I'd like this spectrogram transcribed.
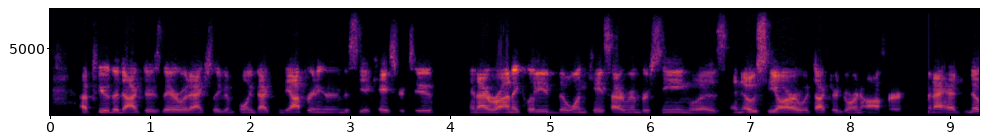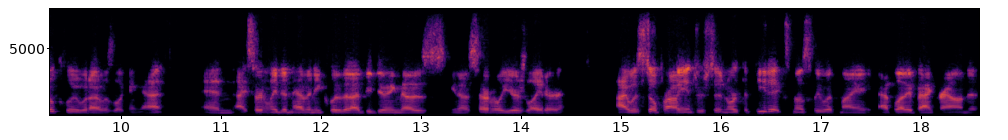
a few of the doctors there would actually have been pulling back from the operating room to see a case or two. And ironically, the one case I remember seeing was an OCR with Dr. Dornhoffer. And I had no clue what I was looking at. And I certainly didn't have any clue that I'd be doing those, you know, several years later. I was still probably interested in orthopedics, mostly with my athletic background and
